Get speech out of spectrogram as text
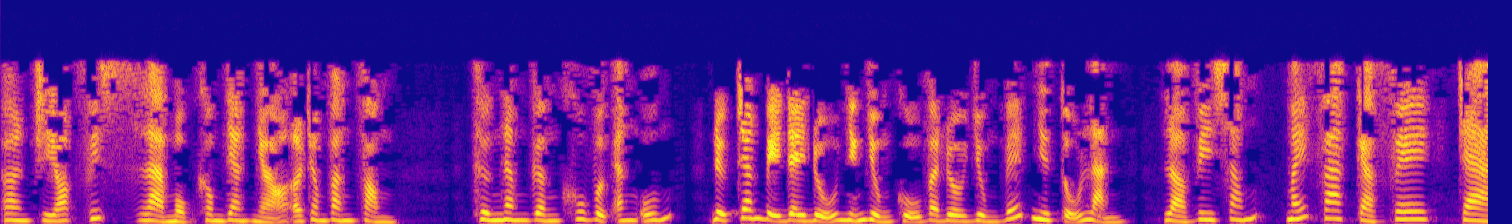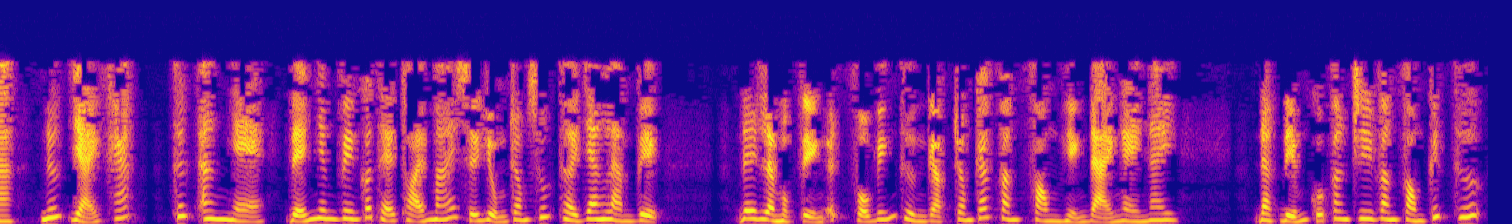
Pantry office là một không gian nhỏ ở trong văn phòng, thường nằm gần khu vực ăn uống, được trang bị đầy đủ những dụng cụ và đồ dùng bếp như tủ lạnh, lò vi sóng, máy pha cà phê, trà, nước giải khát, thức ăn nhẹ, để nhân viên có thể thoải mái sử dụng trong suốt thời gian làm việc. Đây là một tiện ích phổ biến thường gặp trong các văn phòng hiện đại ngày nay. Đặc điểm của pantry văn phòng kích thước,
